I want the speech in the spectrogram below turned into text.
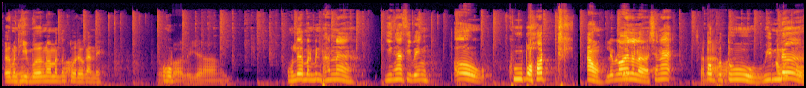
เออมันทีมเวิร์กเนาะมันต้องตัวเดียวกันดิ โอ้โอ้โหโหหรือยัง โอ้เลือดมันเป็นพันน่ะ ยิงห้าสิบเอง โอ้ครูบอสเอ้าเรียบร้อยแล้วเหรอชนะชนะโอ้ประตูวินเนอร์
